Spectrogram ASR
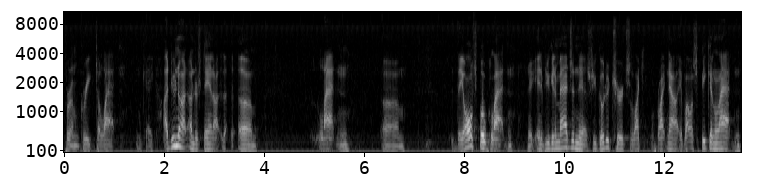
from Greek to Latin. Okay, I do not understand uh, um, Latin. Um, they all spoke Latin, and if you can imagine this, you go to church like right now. If I was speaking Latin,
